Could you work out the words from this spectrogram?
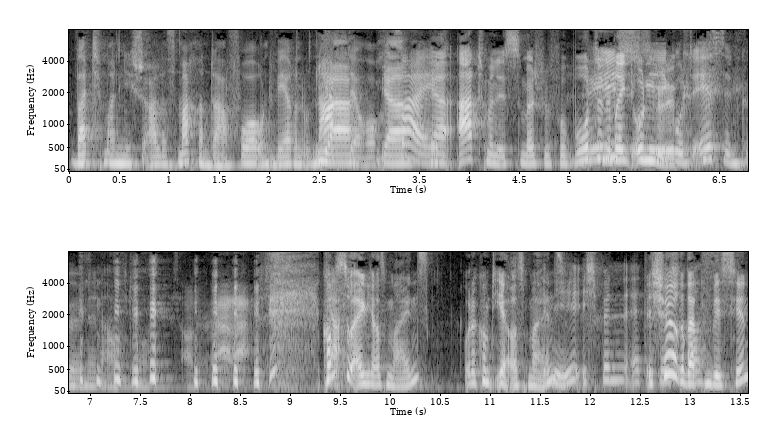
was man nicht alles machen darf vor und während und nach der Hochzeit. Ja, ja, atmen ist zum Beispiel verboten und bringt Unglück. und essen können auch. Kommst Ja. du eigentlich aus Mainz? Oder kommt ihr aus Mainz? nee, ich bin. Äh, Ich höre das ein bisschen.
